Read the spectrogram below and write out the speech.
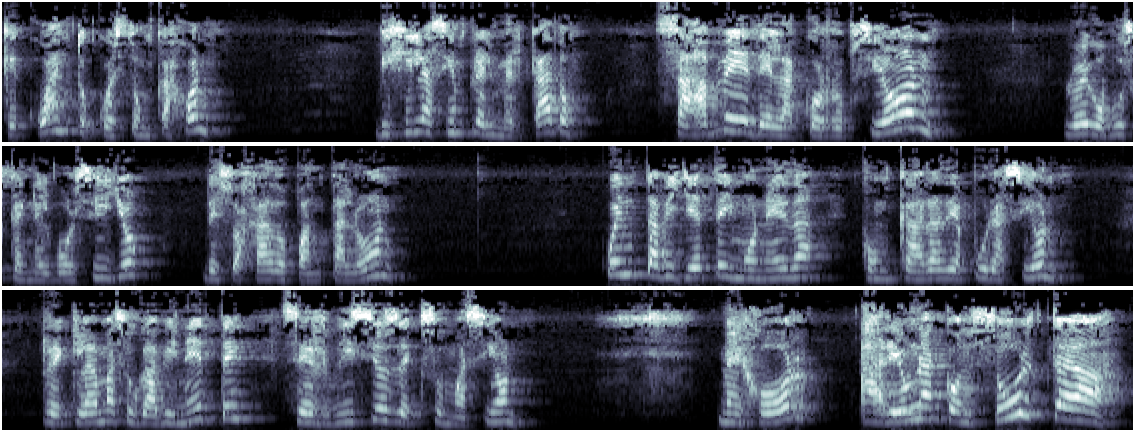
que cuánto cuesta un cajón. Vigila siempre el mercado, sabe de la corrupción, luego busca en el bolsillo de su ajado pantalón, cuenta billete y moneda con cara de apuración, reclama su gabinete servicios de exhumación. Mejor haré una consulta,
